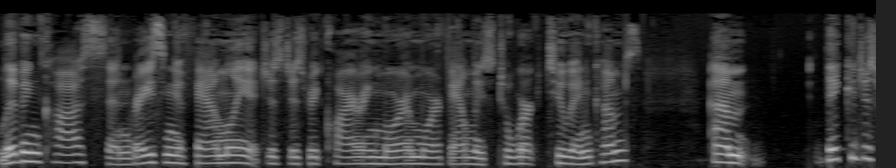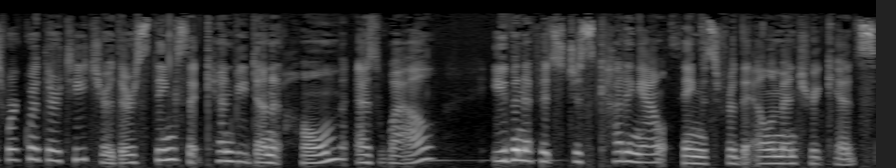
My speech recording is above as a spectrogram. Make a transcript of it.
living costs and raising a family. It just is requiring more and more families to work two incomes. Um, they could just work with their teacher. There's things that can be done at home as well, even if it's just cutting out things for the elementary kids.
